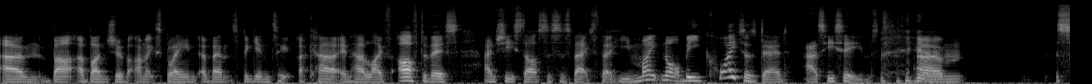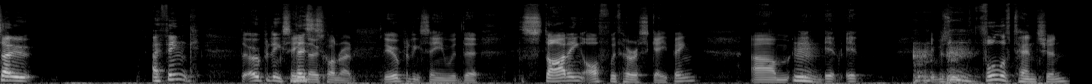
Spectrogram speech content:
Um, but a bunch of unexplained events begin to occur in her life after this, and she starts to suspect that he might not be quite as dead as he seems. um, so, I think. The opening scene, There's- though, Konrad. The opening scene with the starting off with her escaping. Um, Hmm. it, it it it was full of tension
